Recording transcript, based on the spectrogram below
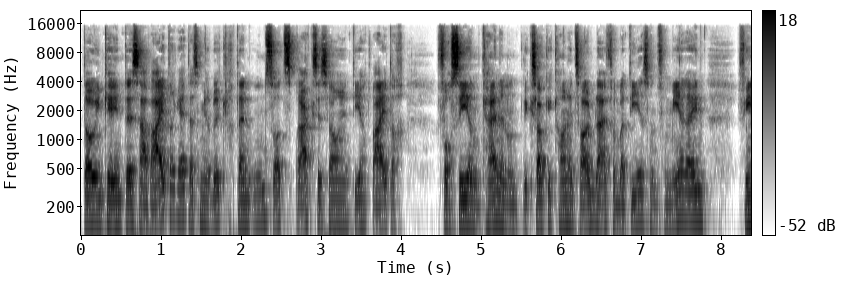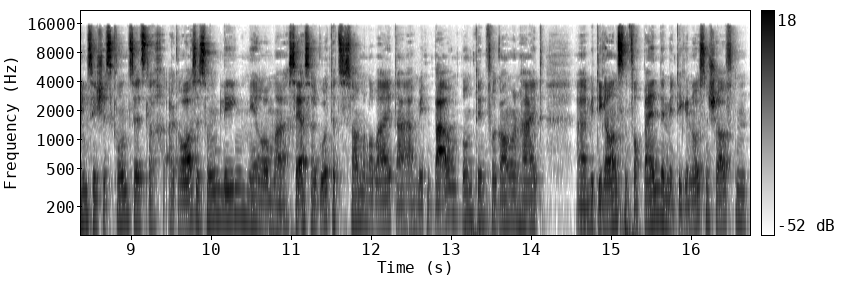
dahingehend das auch weitergeht, dass wir wirklich den Umsatz praxisorientiert weiter forcieren können. Und wie gesagt, ich kann jetzt allem von Matthias und von mir reden. Fins ist es grundsätzlich ein großes Anliegen. Wir haben eine sehr, sehr gute Zusammenarbeit, auch mit dem Bauernbund in der Vergangenheit, äh, mit den ganzen Verbänden, mit den Genossenschaften.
